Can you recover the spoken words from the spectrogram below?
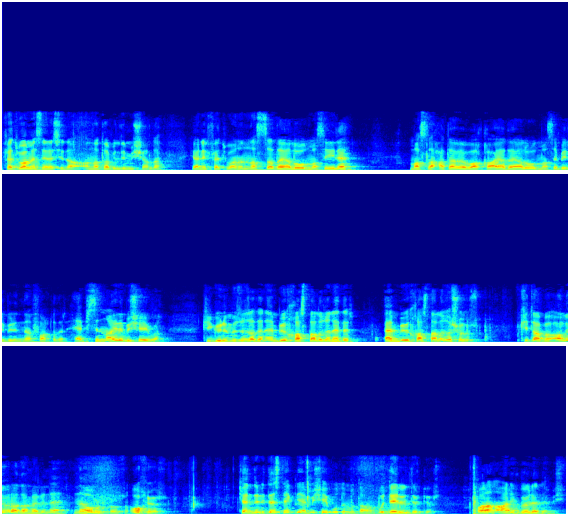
Fetva meselesi de anlatabildim inşallah. Yani fetvanın nassa dayalı olması ile maslahata ve vakaya dayalı olması birbirinden farklıdır. Hepsinin ayrı bir şey var. Ki günümüzün zaten en büyük hastalığı nedir? En büyük hastalığı şudur. Kitabı alıyor adam eline, ne olursa olsun okuyor. Kendini destekleyen bir şey buldu mu tamam bu delildir diyor. Falan alim böyle demiş.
